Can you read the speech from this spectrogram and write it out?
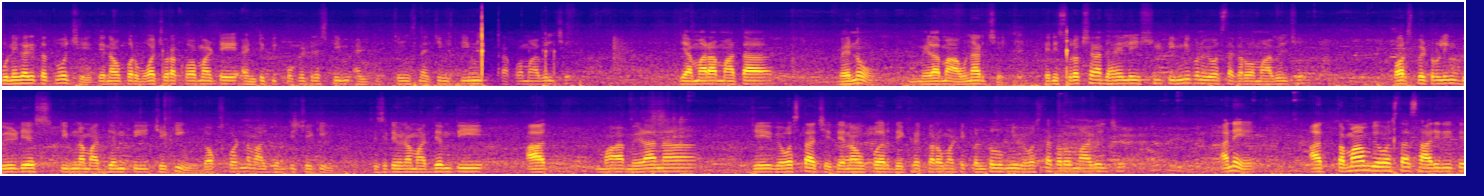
ગુનેગારી તત્વો છે, તેના ઉપર વોચ રાખવા માટે anti pickpocketers team anti chain snatching team રાખવામાં આવેલ છે. જે અમારા માતા બહેનો મેળામાં આવનાર છે, તેની સુરક્ષાના ધ્યાને લઈ સી ટીમની પણ વ્યવસ્થા કરવામાં આવેલ છે. હોર્સ પેટ્રોલિંગ બીડીએસ ટીમના માધ્યમથી ચેકિંગ ડોગ સ્ક્વોડના માધ્યમથી ચેકિંગ સીસીટીવીના માધ્યમથી આ મેળાના જે વ્યવસ્થા છે, તેના ઉપર દેખરેખ કરવા માટે કંટ્રોલ રૂમની વ્યવસ્થા કરવામાં આવેલ છે. અને આ તમામ વ્યવસ્થા સારી રીતે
